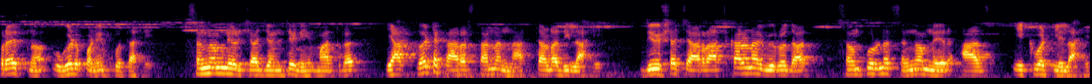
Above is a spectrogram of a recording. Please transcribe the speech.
प्रयत्न उघडपणे होत आहे. संगमनेरच्या जनतेने मात्र या कट कारस्थानांना तडा दिला आहे. द्वेषाच्या राजकारणाविरोधात संपूर्ण संगमनेर आज एकवटलेला आहे.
